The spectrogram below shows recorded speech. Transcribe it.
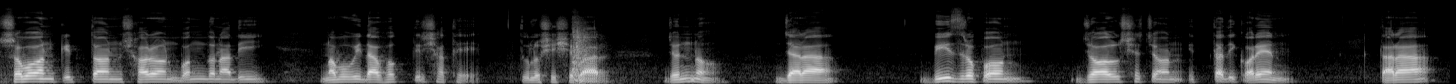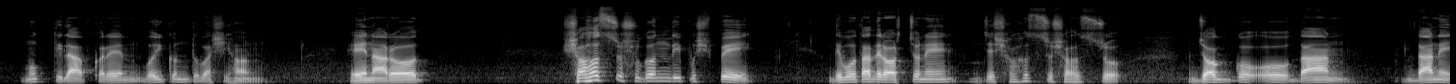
শ্রবণ, কীর্তন, স্মরণ বন্দনাদি নববিধা ভক্তির সাথে তুলসী সেবার জন্য যারা বীজ রোপণ, জল সেচন ইত্যাদি করেন, তারা মুক্তি লাভ করেন, বৈকুণ্ঠবাসী হন। হে নারদ, সহস্র সুগন্ধি পুষ্পে দেবতাদের অর্চনে যে সহস্র সহস্র যজ্ঞ ও দান দানে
